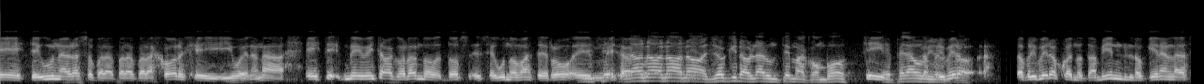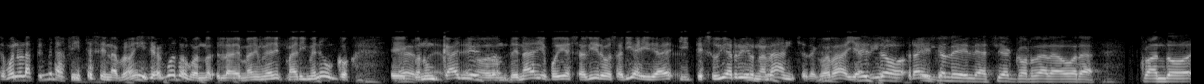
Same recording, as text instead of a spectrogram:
Este, un abrazo para para para Jorge y, y bueno, nada. Este, me, me estaba acordando dos eh, segundos más de robo. eh, no, no, no, no, yo quiero hablar un tema con vos. Sí, Espera un lo minuto. primero, los primeros cuando también lo que eran las, bueno, las primeras fiestas en la provincia, ¿de acuerdo? Cuando la de Marimenuco, eh, con un caño donde nadie podía salir, vos salías y, te subía arriba una lancha, ¿te acordás? Y eso, eso le, le hacía acordar ahora cuando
